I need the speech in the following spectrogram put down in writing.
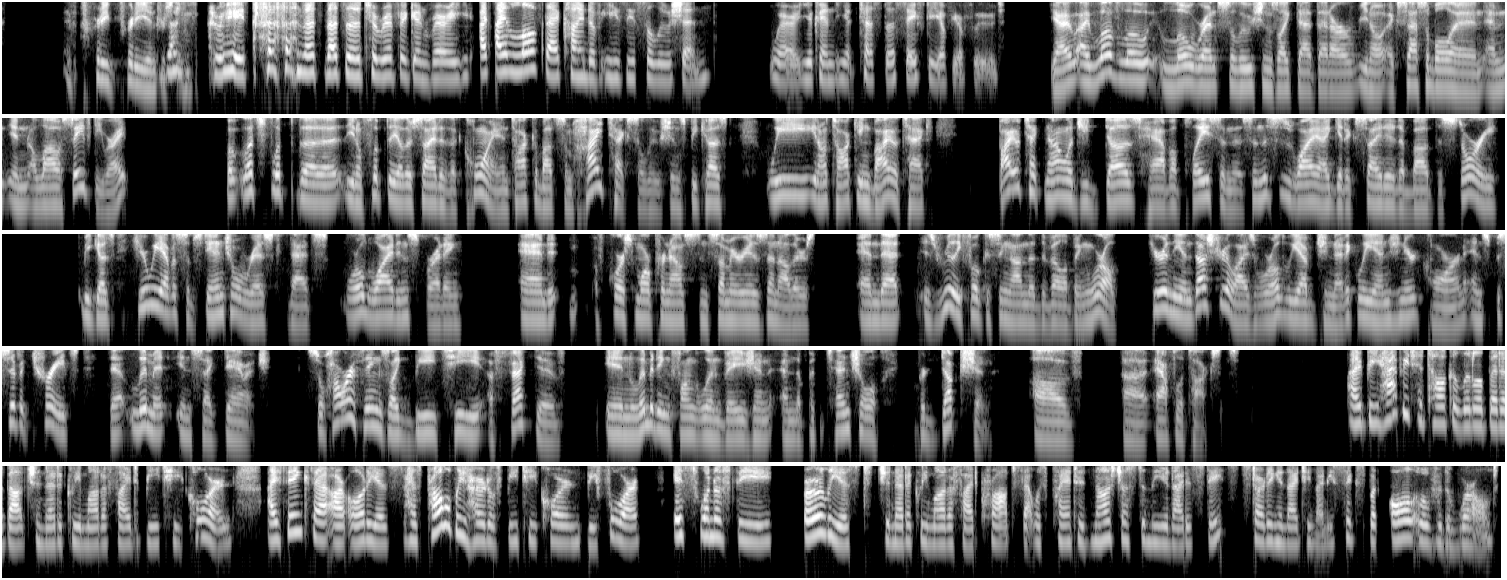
Pretty, pretty interesting. That's great. that's that's a terrific and very. I, I love that kind of easy solution where you can you know, test the safety of your food. Yeah, I, I, love low low rent solutions like that that are you know accessible and and, and allow safety, right? But let's flip the, you know, flip the other side of the coin and talk about some high tech solutions because we, you know, talking biotech, biotechnology does have a place in this. And this is why I get excited about the story because here we have a substantial risk that's worldwide and spreading. And of course, more pronounced in some areas than others. And that is really focusing on the developing world. Here in the industrialized world, we have genetically engineered corn and specific traits that limit insect damage. So, how are things like BT effective in limiting fungal invasion and the potential production of uh, aflatoxins? I'd be happy to talk a little bit about genetically modified BT corn. I think that our audience has probably heard of BT corn before. It's one of the earliest genetically modified crops that was planted not just in the United States starting in 1996, but all over the world.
